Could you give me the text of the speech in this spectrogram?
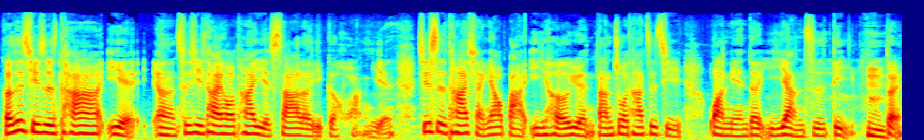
可是其实她也，嗯，慈禧太后她也撒了一个谎言，其实她想要把颐和园当做她自己晚年的颐养之地。嗯，对，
